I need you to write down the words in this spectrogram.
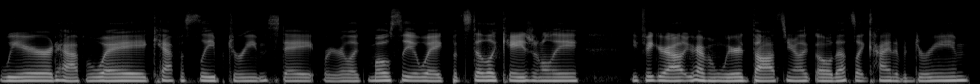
weird half awake, half asleep dream state where you're like mostly awake, but still occasionally you figure out you're having weird thoughts and you're like, oh, that's like kind of a dream.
